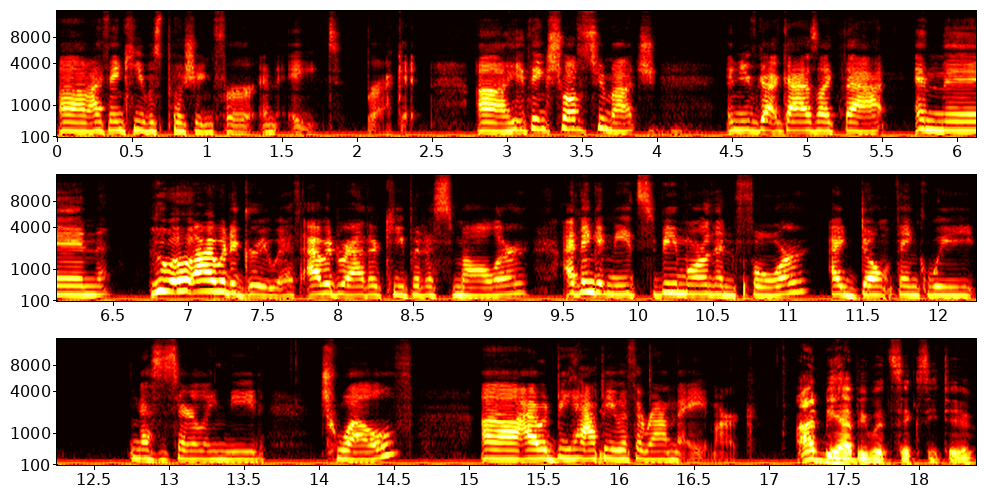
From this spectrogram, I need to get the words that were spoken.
Um, I think he was pushing for an eight bracket. Uh, he thinks 12 is too much. And you've got guys like that. And then, who I would agree with, I would rather keep it a smaller. I think it needs to be more than four. I don't think we necessarily need 12. Uh, I would be happy with around the eight mark. I'd be happy with 62,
